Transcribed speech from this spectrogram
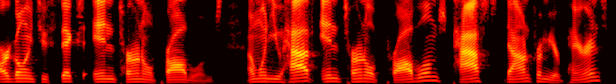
are going to fix internal problems. And when you have internal problems passed down from your parents,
